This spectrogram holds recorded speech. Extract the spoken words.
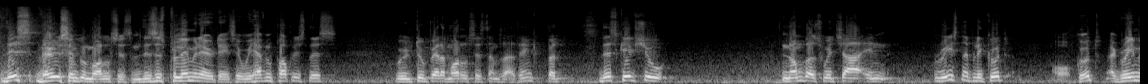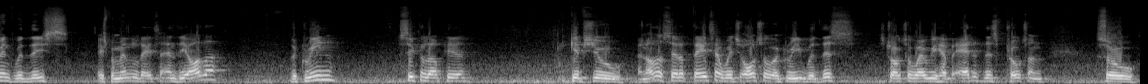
This very simple model system, this is preliminary data. We haven't published this. We'll do better model systems, I think. But this gives you numbers which are in reasonably good or good agreement with these experimental data. And the other, the green signal up here, gives you another set of data which also agree with this structure where we have added this proton. So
